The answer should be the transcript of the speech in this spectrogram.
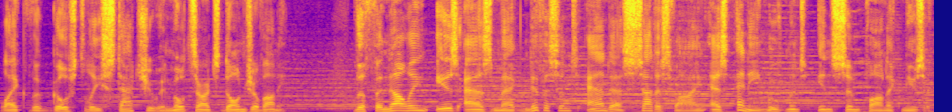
like the ghostly statue in Mozart's Don Giovanni. The finale is as magnificent and as satisfying as any movement in symphonic music.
